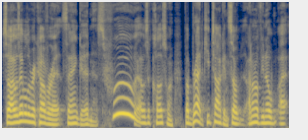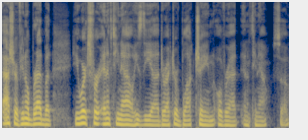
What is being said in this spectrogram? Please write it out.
So I was able to recover it. Thank goodness. Whoo, that was a close one. But Brad, keep talking. So I don't know if you know uh, Ashur, if you know Brad, but he works for NFT Now. He's the uh, director of blockchain over at NFT Now. So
